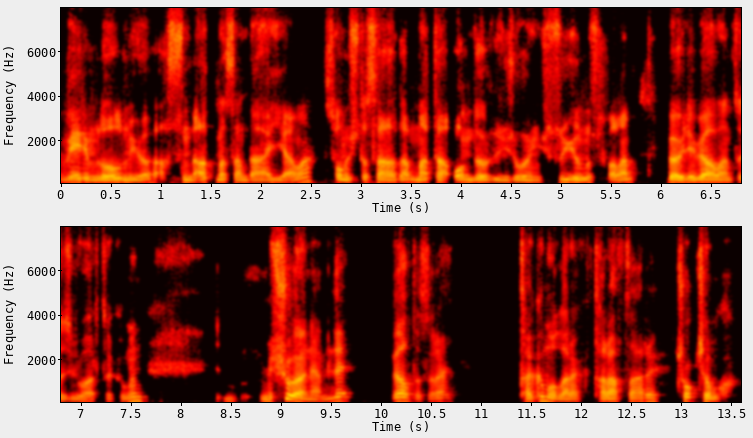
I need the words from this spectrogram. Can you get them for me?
verimli olmuyor. Aslında atmasan daha iyi ama sonuçta sahada Mata 14. oyuncusu Yunus falan böyle bir avantajı var takımın. Şu önemli Galatasaray takım olarak taraftarı çok çabuk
